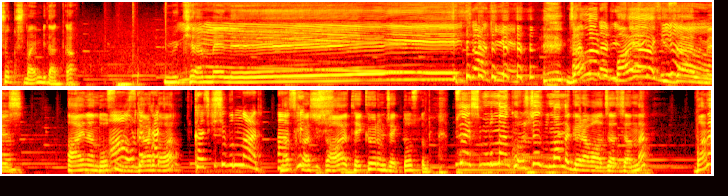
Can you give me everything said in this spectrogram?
çok uçmayın bir dakika. Mükemmeli. Çok iyi. Canlar esiyor. güzelmiş. Aynen dostum Aa rüzgar kaç, da var. kaç kişi bunlar? Ha, Nasıl tekmiş. kaç? Hayır tek örümcek dostum. Güzel şimdi bundan konuşacağız. Bundan da görev alacağız canlar. Bana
